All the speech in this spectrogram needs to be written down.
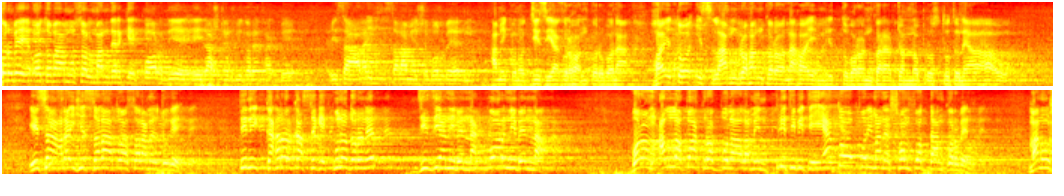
করবে অথবা মুসলমানদেরকে কর দিয়ে এই রাষ্ট্রের ভিতরে থাকবে। ঈসা আলাইহিস সালাম এসে বলবেন, আমি কোনো জিজিয়া গ্রহণ করব না। হয়তো ইসলাম গ্রহণ করো, না হয় মৃত্যুবরণ করার জন্য প্রস্তুত নেও। ঈসা আলাইহিস সালামের যুগে তিনি কাহারোর কাছ থেকে কোনো ধরনের জিজিয়া নেবেন না, কর নিবেন না। বরং আল্লাহ পাক রব্বুল আলমিন পৃথিবীতে এত পরিমাণে সম্পদ দান করবেন। মানুষ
